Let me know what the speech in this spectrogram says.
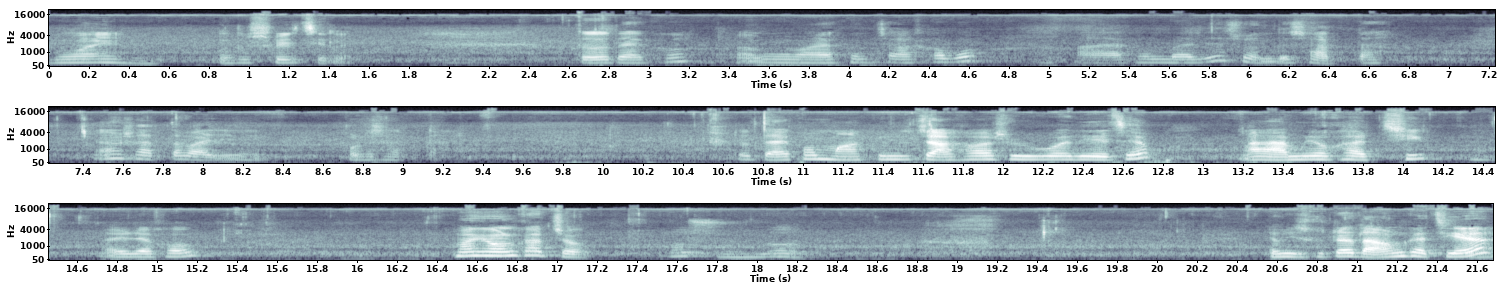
ঘুমাই একটু শুয়েছিলে। তো দেখো আমি মা এখন চা খাব। আর এখন বাজে সন্ধ্যে সাতটা। এখন সাতটা বাজেনি। সাতটা তো দেখো মা কিন্তু চা খাওয়া শুরু করে দিয়েছে। আর আমিও খাচ্ছি। এই দেখো। মা কেমন খাচ্ছ? খুব সুন্দর। এই বিস্কুটটা দারুণ খাচ্ছি হ্যাঁ?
